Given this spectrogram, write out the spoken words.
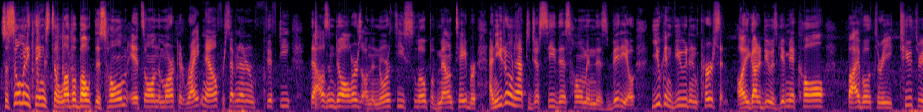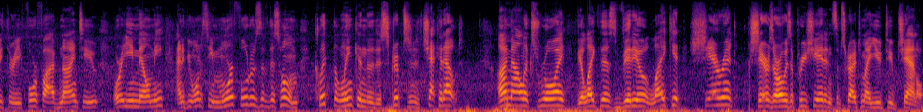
So, so many things to love about this home. It's on the market right now for $750,000 on the northeast slope of Mount Tabor. And you don't have to just see this home in this video. You can view it in person. All you got to do is give me a call, 503-233-4592 or email me. And if you want to see more photos of this home, click the link in the description to check it out. I'm Alex Roy. If you like this video, like it, share it. Shares are always appreciated and subscribe to my YouTube channel.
